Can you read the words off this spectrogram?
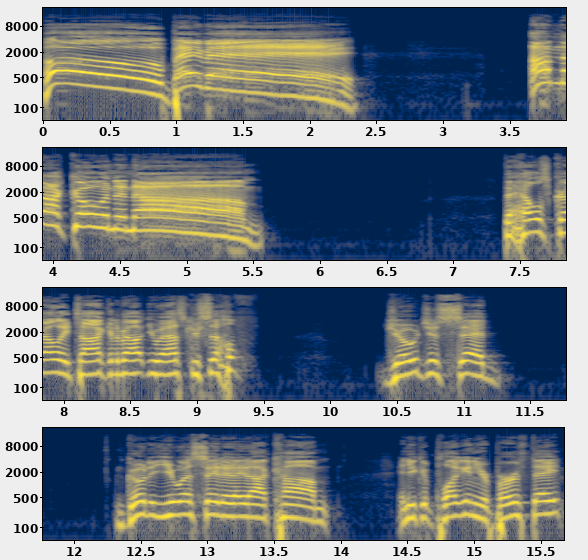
Oh, baby! I'm not going to Nam. The hell's Crowley talking about, you ask yourself? Joe just said go to usatoday.com and you can plug in your birth date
